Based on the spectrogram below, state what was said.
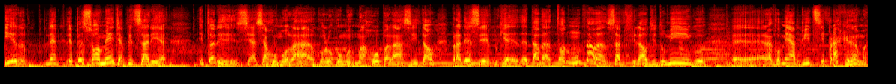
ir né, pessoalmente à pizzaria. Então ele se, se arrumou lá, colocou uma, uma, roupa lá assim e tal, para descer, porque tava, todo mundo tava, sabe, final de domingo, é, era comer a pizza e ir pra cama.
